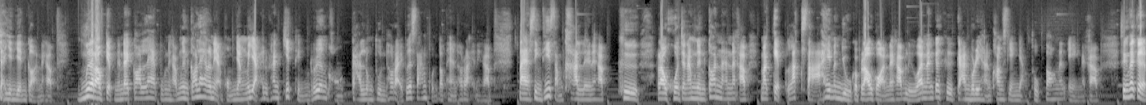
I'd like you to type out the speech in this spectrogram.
ใจเย็นๆก่อนนะครับ เมื่อเราเก็บเงินได้ก้อนแรกปุ๊บนะครับเงินก้อนแรกแล้วเนี่ยผมยังไม่อยากให้ทุกท่านคิดถึงเรื่องของการลงทุนเท่าไหร่เพื่อสร้างผลตอบแทนเท่าไหร่นะครับแต่สิ่งที่สำคัญเลยนะครับคือเราควรจะนำเงินก้อนนั้นนะครับมาเก็บรักษาให้มันอยู่กับเราก่อนนะครับหรือว่านั่นก็คือการบริหารความเสี่ยงอย่างถูกต้องนั่นเองนะครับซึ่งถ้าเกิด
